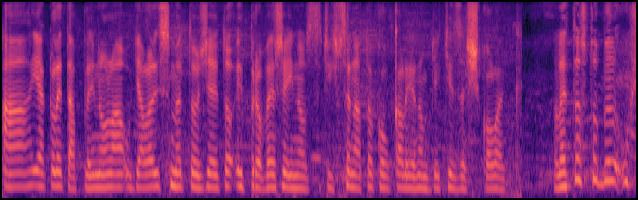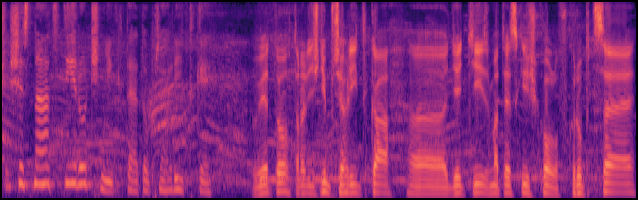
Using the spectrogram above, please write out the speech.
a jak leta plynula, udělali jsme to, že je to i pro veřejnost, když se na to koukali jenom děti ze školek. Letos to byl už 16. ročník této přehlídky. Je to tradiční přehlídka eh, dětí z mateřských škol v Krupce.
